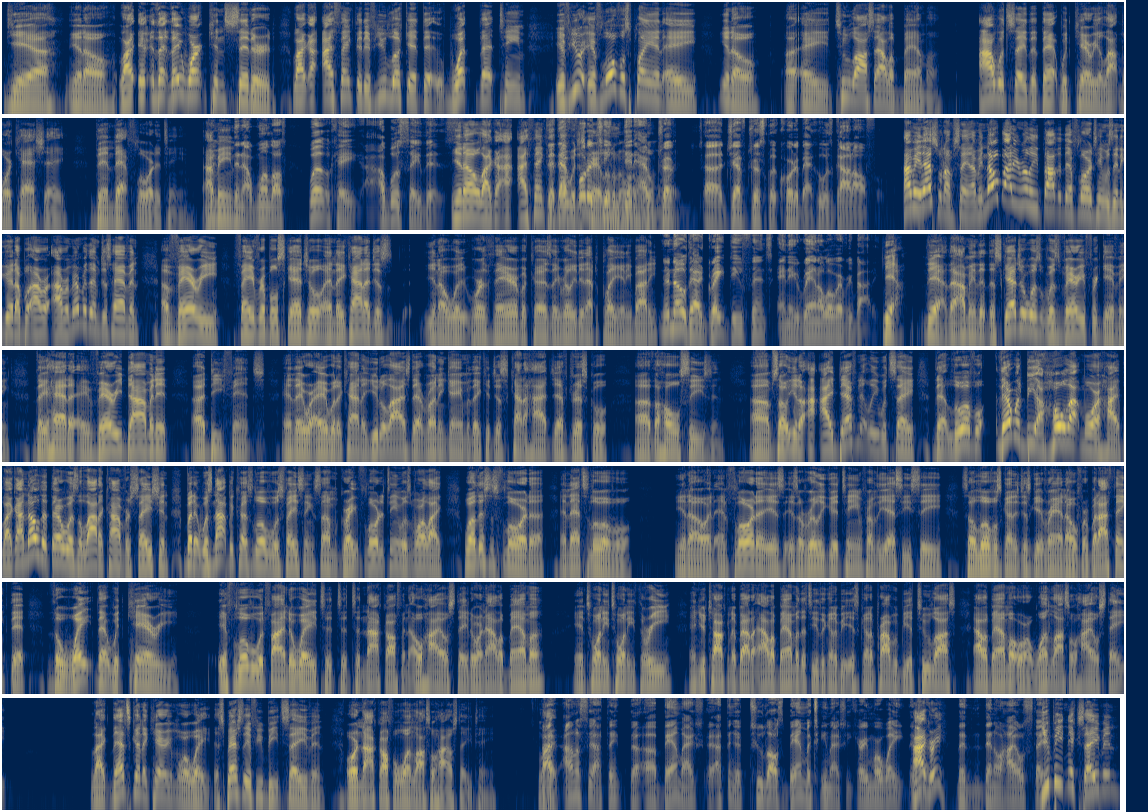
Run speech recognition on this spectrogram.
yeah, you know, like it, they, they weren't considered. Like I, I think that if you look at the, what that team, if you're if Louisville's playing a you know uh, a two loss Alabama, I would say that that would carry a lot more cachet than that Florida team. I mean, then that one loss. Well, okay, I will say this. you know, like I, I think that that, that, that would just Florida a little team did more. have Jeff, uh, Jeff Driskel, quarterback, who was god awful. I mean, that's what I'm saying. I mean, nobody really thought that that Florida team was any good. I, I, I remember them just having a very favorable schedule, and they kind of just, you know, were, were there because they really didn't have to play anybody. No, no, they had great defense and they ran all over everybody. Yeah, yeah. the- I mean, the, the schedule was was very forgiving. They had a, a very dominant uh, defense, and they were able to kind of utilize that running game, and they could just kind of hide Jeff Driskel uh, the whole season. Um, so you know, I, I definitely would say that Louisville. There would be a whole lot more hype. Like I know that there was a lot of conversation, but it was not because Louisville was facing some great Florida team. It was more like, well, this is Florida, and that's Louisville you know, and, and Florida is is a really good team from the SEC, so Louisville's going to just get ran over. But I think that the weight that would carry if Louisville would find a way to to to knock off an Ohio State or an Alabama in 2023, and you're talking about an Alabama that's either going to be it's going to probably be a two loss Alabama or a one loss Ohio State. Like that's going to carry more weight, especially if you beat Saban or knock off a one loss Ohio State team. Like I, honestly, I think the uh, Bama actually, I think a two loss Bama team actually carry more weight. Than, I agree. Than, than Ohio State. You beat Nick Saban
